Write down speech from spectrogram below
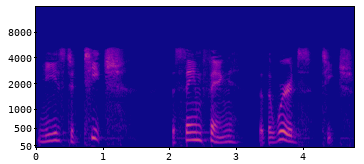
needs to teach the same thing that the words teach.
